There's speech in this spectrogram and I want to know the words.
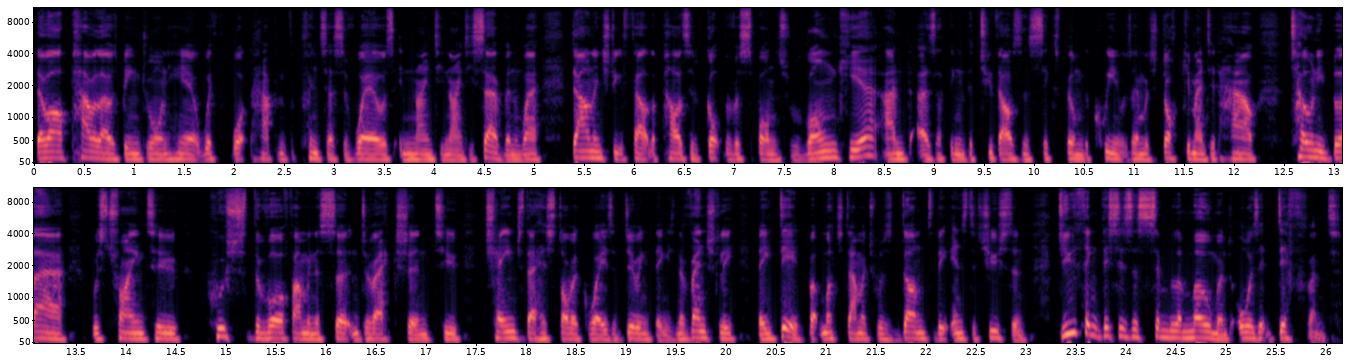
there are parallels being drawn here with what happened to the Princess of Wales in 1997, where Downing Street felt the palace had got the response wrong here. And as I think in the 2006 film The Queen, it was very much documented how Tony Blair was trying to push the royal family in a certain direction to change their historic ways of doing things. And eventually they did, but much damage was done to the institution. Do you think this is a similar moment or is it different?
